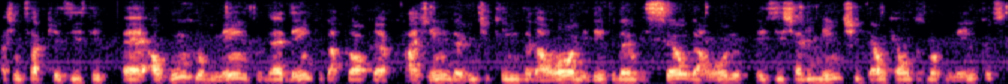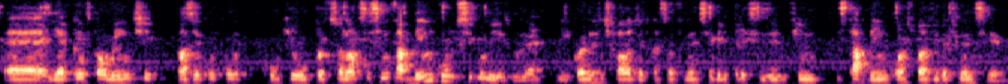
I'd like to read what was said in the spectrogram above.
a gente sabe que existem é, alguns movimentos né, dentro da própria Agenda 2030 da ONU, dentro da ambição da ONU, existe a Alimente, então, que é um dos movimentos, é, e é principalmente fazer com, com, com, que o profissional se sinta bem consigo mesmo, né? E quando a gente fala de educação financeira, ele precisa, enfim, estar bem com a sua vida financeira.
